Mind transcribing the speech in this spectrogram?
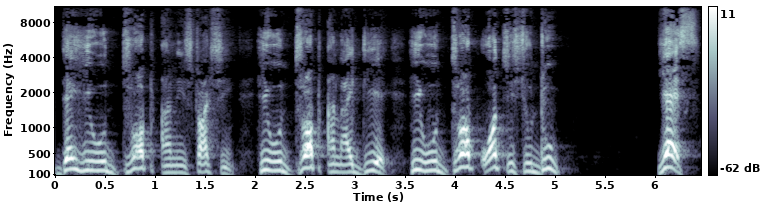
Then he will drop an instruction. He will drop an idea. He will drop what you should do. Yes.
